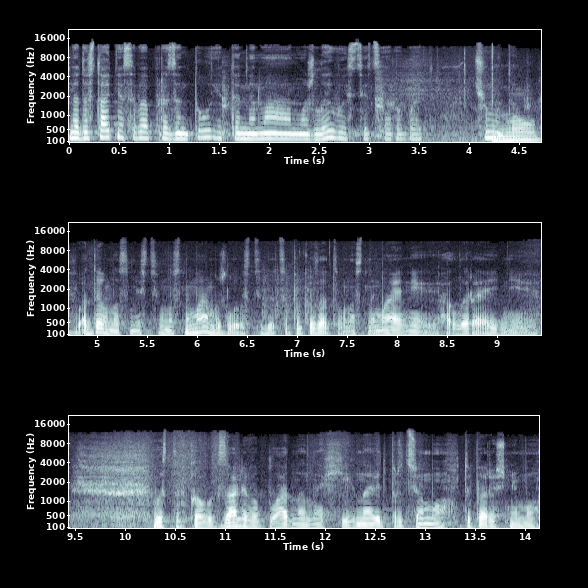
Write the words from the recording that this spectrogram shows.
Недостатньо себе презентуєте, нема можливості це робити. Чому так? Ну, а де у нас місце? У нас немає можливості де це показати. У нас немає ні галерей, ні виставкових залів обладнаних. І навіть при цьому теперішньому,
